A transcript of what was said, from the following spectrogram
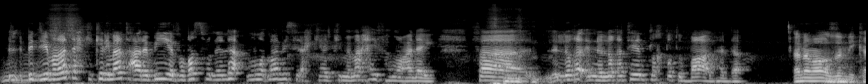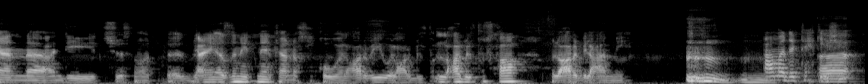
بدي مرات أحكي كلمات عربية فبصفر إنه لا مو ما بيصير أحكي هالكلمة ما حيفهموا علي. فاللغة إنه اللغتين تلخبطوا ببعض هلأ. أنا ما أظني كان عندي شو اسمه يعني أظني اثنين كانوا نفس القوة العربي والعربي العربي الفصحى والعربي العامي. عمر بدك تحكي شيء؟ آه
